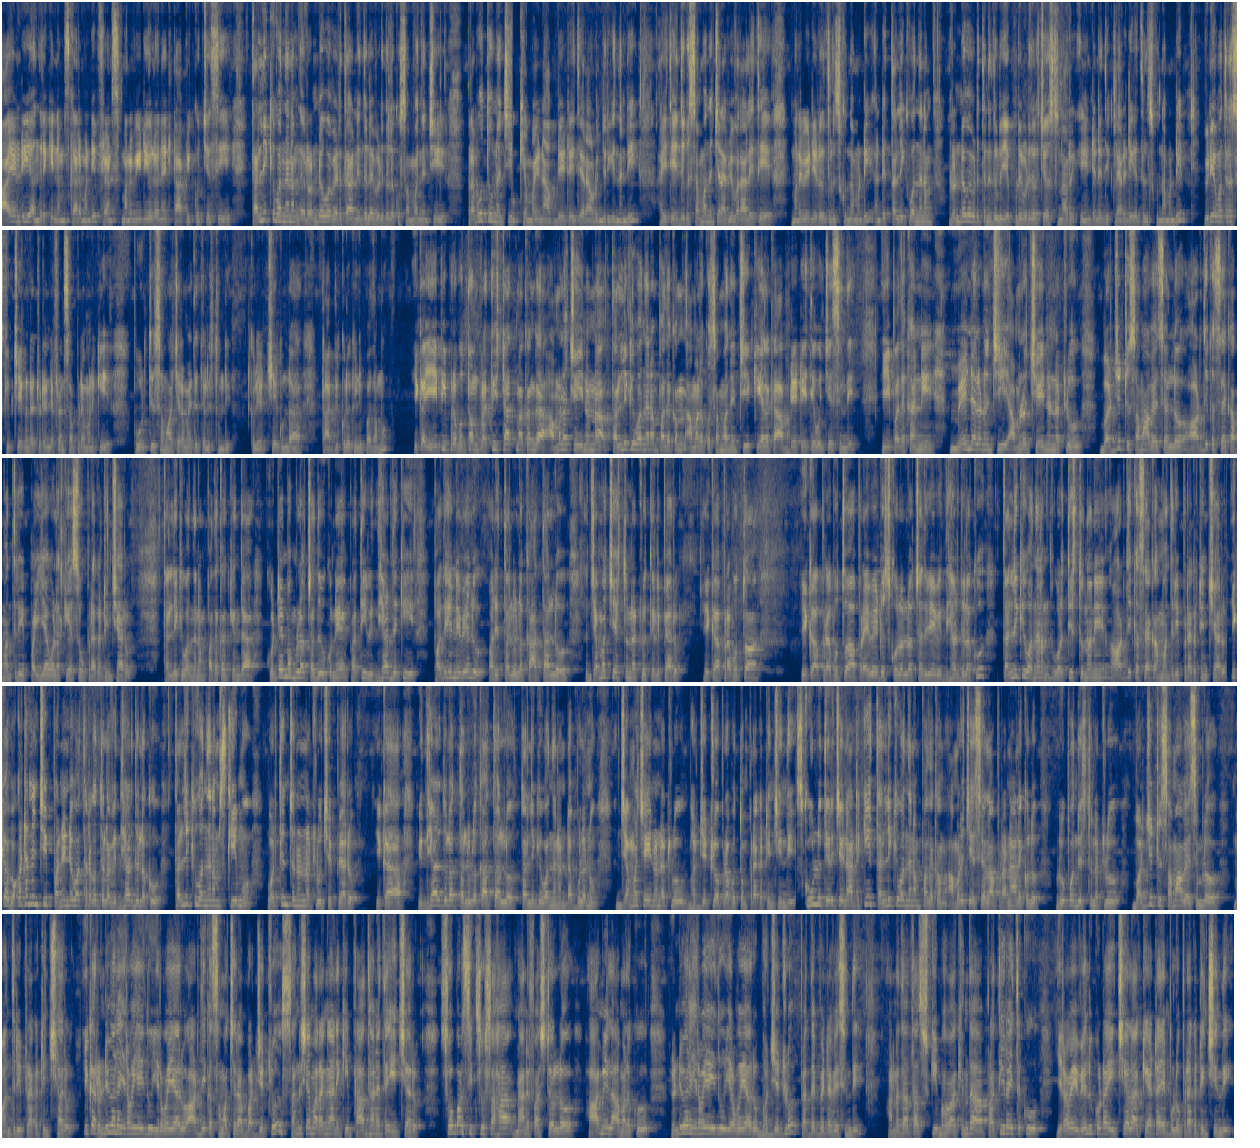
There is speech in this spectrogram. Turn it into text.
Hi అండి అందరికీ నమస్కారం అండి. ఫ్రెండ్స్ మన వీడియోలోనే టాపిక్ వచ్చేసి తల్లికి వందనం రెండవ విడత నిధుల విడుదలకు సంబంధించి ప్రభుత్వం నుంచి ముఖ్యమైన అప్డేట్ అయితే రావడం జరిగిందండి. అయితే ఇందుకు సంబంధించిన వివరాలు అయితే మన వీడియోలో తెలుసుకుందామండి. అంటే తల్లికి వందనం రెండవ విడత నిధులు ఎప్పుడు విడుదల చేస్తున్నారు ఏంటి అనేది క్లారిటీగా తెలుసుకుందామండి. వీడియో మాత్రం స్కిప్ చేయకుండా చూడండి ఫ్రెండ్స్ అప్పుడే మనకి పూర్తి సమాచారం అయితే తెలుస్తుంది. లేట్ చేయకుండా టాపిక్లోకి వెళ్ళిపోదాము. ఇక ఏపీ ప్రభుత్వం ప్రతిష్టాత్మకంగా అమలు చేయనున్న తల్లికి వందనం పథకం అమలుకు సంబంధించి కీలక అప్డేట్ అయితే వచ్చేసింది. ఈ పథకాన్ని మే నెల నుంచి అమలు చేయనున్నట్లు బడ్జెట్ సమావేశాల్లో ఆర్థిక శాఖ మంత్రి పయ్యావుల కేసు ప్రకటించారు. తల్లికి వందనం పథకం కింద కుటుంబంలో చదువుకునే ప్రతి విద్యార్థికి పదిహేను వేలు వారి తల్లుల ఖాతాల్లో జమ చేస్తున్నట్లు తెలిపారు. ఇక ప్రభుత్వ ఇక ప్రభుత్వ ప్రైవేటు స్కూళ్ళలో చదివే విద్యార్థులకు తల్లికి వందనం వర్తిస్తుందని ఆర్థిక శాఖ మంత్రి ప్రకటించారు. ఇక ఒకటి నుంచి పన్నెండవ తరగతుల విద్యార్థులకు తల్లికి వందనం స్కీము వర్తించనున్నట్లు చెప్పారు. ఇక విద్యార్థుల తల్లుల ఖాతాల్లో తల్లికి వందనం డబ్బులను జమ చేయనున్నట్లు బడ్జెట్లో ప్రభుత్వం ప్రకటించింది. స్కూళ్ళు తెరిచే నాటికి తల్లికి వందనం పథకం అమలు చేసేలా ప్రణాళికలు రూపొందిస్తున్నట్లు బడ్జెట్ సమావేశంలో మంత్రి ప్రకటించారు. ఇక రెండు వేల ఇరవై ఐదు ఇరవై ఆరు ఆర్థిక సంవత్సర బడ్జెట్లో సంక్షేమ రంగానికి ప్రాధాన్యత ఇచ్చారు. సూపర్ సిక్స్ సహా మేనిఫెస్టోల్లో హామీల అమలుకు రెండు వేల ఇరవై ఐదు ఇరవై ఆరు బడ్జెట్లో పెద్దపీట వేసింది. అన్నదాత సుఖీభవ కింద ప్రతి రైతుకు ఇరవై వేలు కూడా ఇచ్చేలా కేటాయింపులు ప్రకటించింది.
